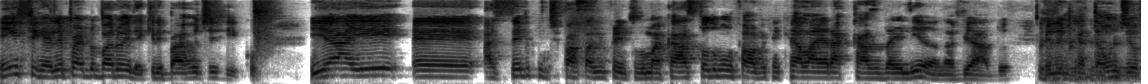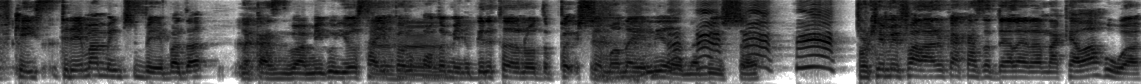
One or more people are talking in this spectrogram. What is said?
Enfim, ali perto do Barueri, aquele bairro de rico. E aí, é, sempre que a gente passava em frente de uma casa, todo mundo falava que aquela era a casa da Eliana, viado. Eu lembro que até um dia eu fiquei extremamente bêbada na casa do meu amigo e eu saí pelo Uhum. condomínio gritando, chamando a Eliana, bicha. Porque me falaram que a casa dela era naquela rua.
